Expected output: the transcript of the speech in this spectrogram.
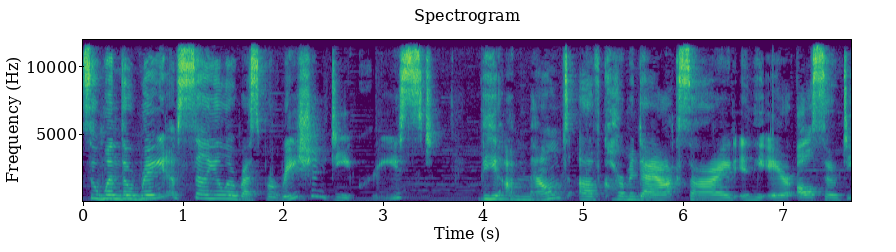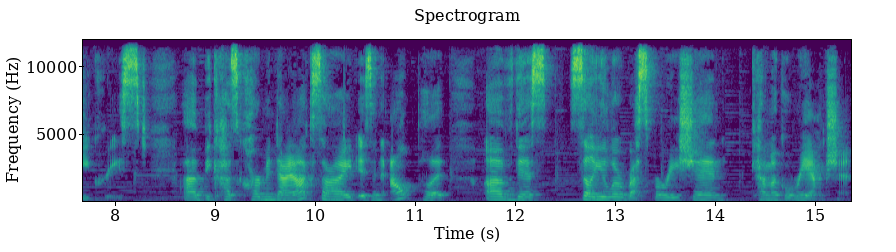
So when the rate of cellular respiration decreased, the amount of carbon dioxide in the air also decreased uh, because carbon dioxide is an output of this cellular respiration chemical reaction.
